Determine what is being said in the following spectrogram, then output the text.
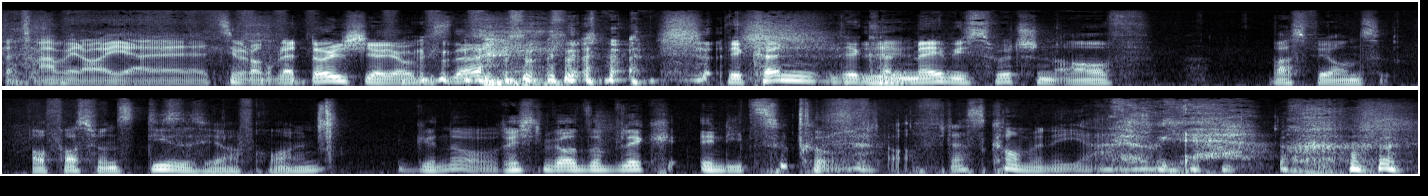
Das machen wir doch hier. äh, Ziehen wir doch komplett durch hier, Jungs. Ne? Wir können, wir können Yeah. maybe switchen auf was wir uns, auf was wir uns dieses Jahr freuen. genau. Richten wir unseren Blick in die Zukunft auf das kommende Jahr. Oh yeah.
